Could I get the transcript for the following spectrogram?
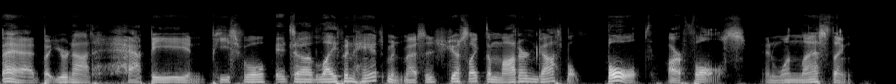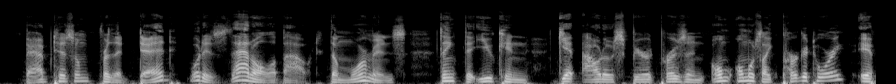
bad, but you're not happy and peaceful. It's a life enhancement message, just like the modern gospel. Both are false. And one last thing. Baptism for the dead? What is that all about? The Mormons think that you can get out of spirit prison almost like purgatory if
